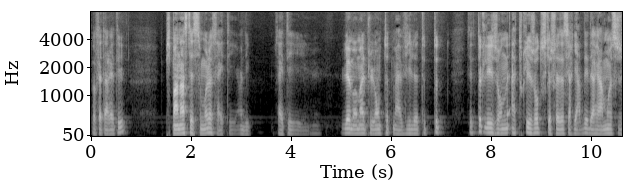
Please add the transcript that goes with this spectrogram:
pas fait arrêter. Puis pendant ces six mois là, ça a été un des ça a été le moment le plus long de toute ma vie. Là. Toutes les journées, à tous les jours, tout ce que je faisais, c'est regarder derrière moi s'il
